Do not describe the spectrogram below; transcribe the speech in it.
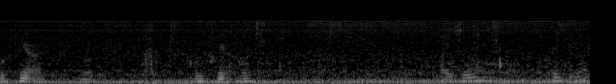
con nhẹ. Con nhẹ thôi. Thấy xuống thấy chữ này.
